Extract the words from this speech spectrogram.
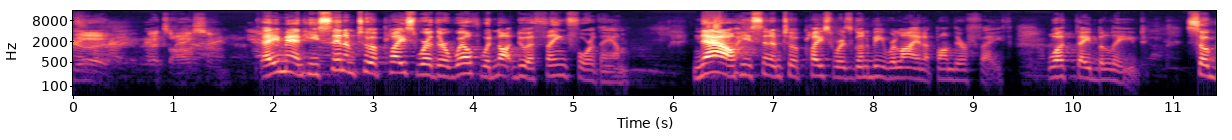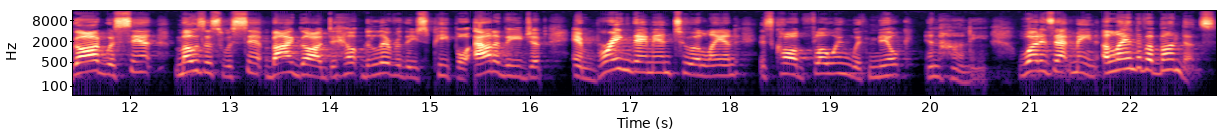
Good. That's awesome. Amen. He sent them to a place where their wealth would not do a thing for them. Now he sent them to a place where it's going to be reliant upon their faith, what they believed. So God was sent, Moses was sent by God to help deliver these people out of Egypt and bring them into a land it's called flowing with milk and honey. What does that mean? A land of abundance.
